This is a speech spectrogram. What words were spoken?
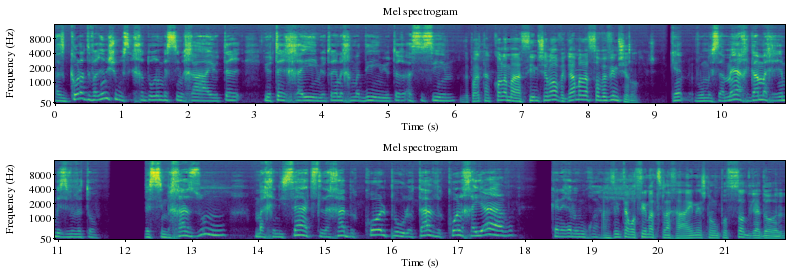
אז כל הדברים שהוא עושה חדורים בשמחה, יותר, יותר חיים, יותר נחמדים, יותר עסיסים, זה פועט על כל המעשים שלו וגם על הסובבים שלו. כן? והוא משמח גם אחרים בסביבתו. ושמחה זו מכניסה הצלחה בכל פעולותיו וכל חייו, כנראה במוחש. אז אם אתם רוצים הצלחה, הנה יש לנו פה סוד גדול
